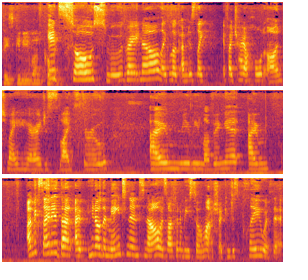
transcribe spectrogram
Please give me one comment. It's so smooth right now. Like, look, I'm just like, if I try to hold on to my hair, it just slides through. I'm really loving it. I'm, I'm excited that I, you know, the maintenance now is not going to be so much. I can just play with it.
